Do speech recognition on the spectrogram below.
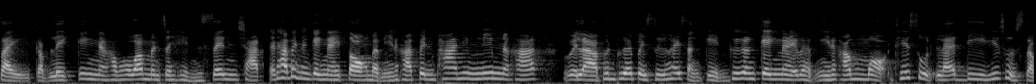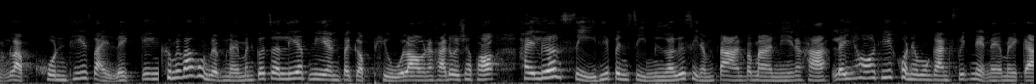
ใส่กับเลกกิ้งนะคะ เพราะว่ามันจะเห็นเส้นชัด แต่ถ้าเป็นกางเกงในตองแบบนี้นะคะ เป็นผ้านิ่มๆนะคะ เวลาเพื่อนๆไปซื้อให้สังเกตคือกางเกงในแบบนี้นะคะเหมาะที่สุดและดีที่สุดสำหรับคนที่ใส่เลกกิ้ง คือไม่ว่าหุ่นแบบไหนมันก็จะเรียบเนียนไปกับผิวเรานะคะ โดยเฉพาะให้เลือกสีที่เป็นสีเนื้อหรือสีน้ำตาลประมาณนี้นะคะ และยี่ห้อที่คนในวงการฟิตเนสในอเมริกา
